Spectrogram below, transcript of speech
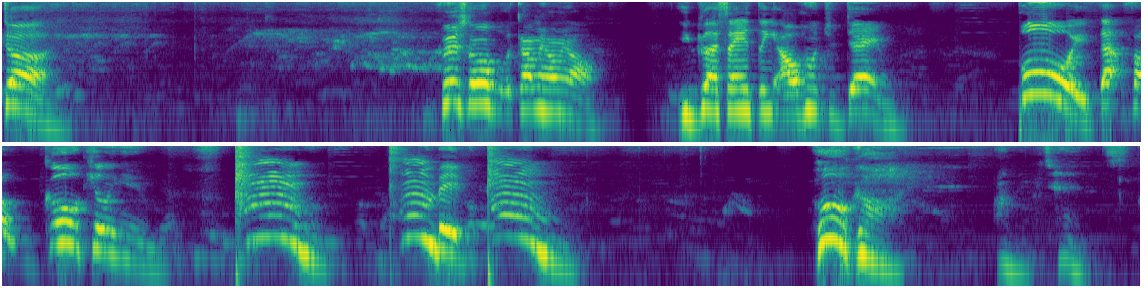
Die. Finish them off with a Kamehameha. You guys say anything, I'll hunt you down. Boy, that felt good killing him. Mmm. Mmm, baby. Mmm. Oh, God. I'm intense.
